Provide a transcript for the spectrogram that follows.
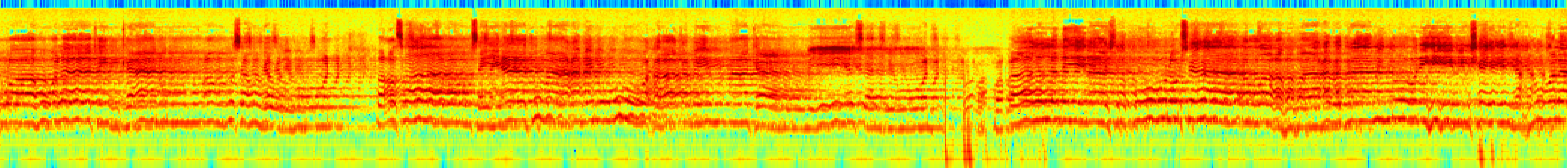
الله ولكن كانوا أنفسهم يظلمون فأصابهم سيئات ما عملوا وحاق بهم ما كانوا به يستهزئون. وقال الذين أشركوا لو شاء الله ما عبدنا من دونه من شيء نحن ولا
